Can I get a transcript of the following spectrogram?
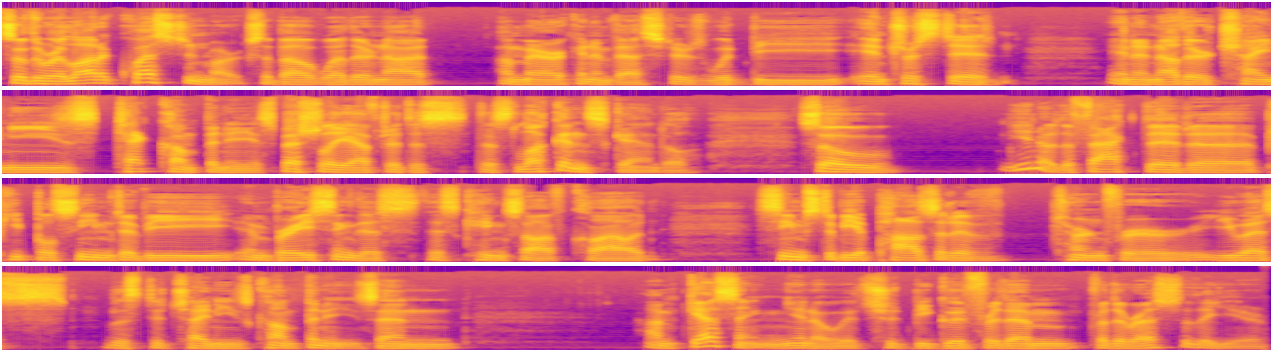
So there were a lot of question marks about whether or not American investors would be interested in another Chinese tech company, especially after this this Luckin scandal. So, you know, the fact that uh, people seem to be embracing this this Kingsoft cloud seems to be a positive turn for U.S. listed Chinese companies, and I'm guessing, you know, it should be good for them for the rest of the year.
